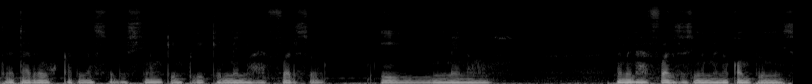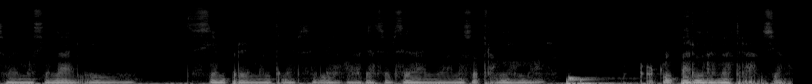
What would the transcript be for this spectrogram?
tratar de buscar la solución que implique menos esfuerzo y no menos esfuerzo, sino menos compromiso emocional y siempre mantenerse lejos de hacerse daño a nosotros mismos o culparnos de nuestras acciones.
